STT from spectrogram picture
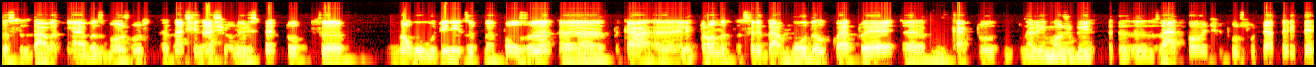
да създава тази възможност. Значи, нашия университет от много години ползва а, така, електронната среда Moodle, която е, а, както нали, може би знаят повечето от слушателите,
